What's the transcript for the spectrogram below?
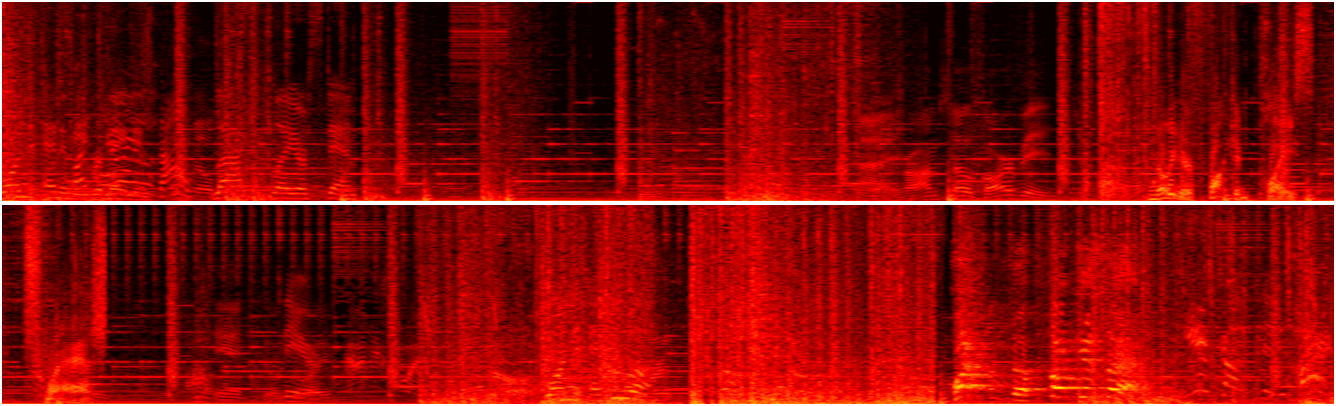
One enemy remaining. One enemy remaining. Last player standing. Bro, I'm so garbage. Know your fucking place, trash! Can't kill There. Joy. One enemy. What the fuck is that? Here comes the party.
